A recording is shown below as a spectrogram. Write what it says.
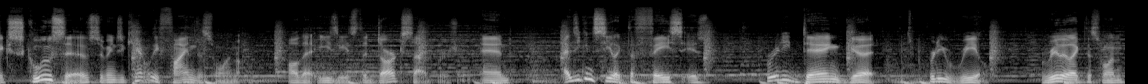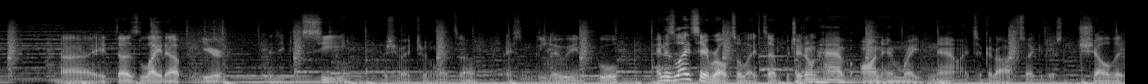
exclusive, so it means you can't really find this one all that easy. It's the dark side version. And as you can see, like the face is pretty dang good. It's pretty real. I really like this one. Uh, it does light up here, as you can see, especially if I turn the lights off. Nice and glowy and cool. And his lightsaber also lights up, which I don't have on him right now. I took it off so I could just shelve it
